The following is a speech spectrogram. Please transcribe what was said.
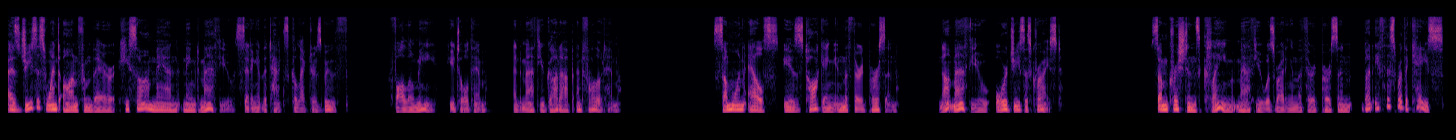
as Jesus went on from there, he saw a man named Matthew sitting at the tax collector's booth. Follow me, he told him, and Matthew got up and followed him. Someone else is talking in the third person, not Matthew or Jesus Christ. Some Christians claim Matthew was writing in the third person, but if this were the case,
